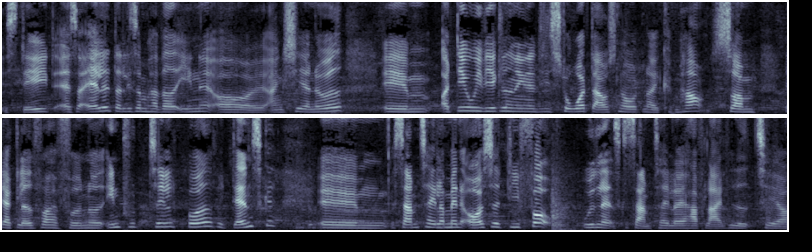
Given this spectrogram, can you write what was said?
Estate, altså alle, der ligesom har været inde og øh, arrangere noget. Øhm, og det er jo i virkeligheden en af de store dagsordner i København, som jeg er glad for at have fået noget input til, både ved danske øhm, samtaler, men også de få udenlandske samtaler, jeg har haft lejlighed til at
